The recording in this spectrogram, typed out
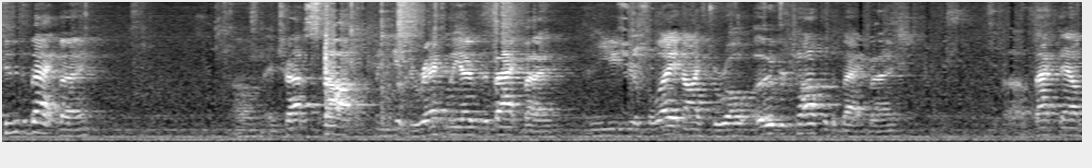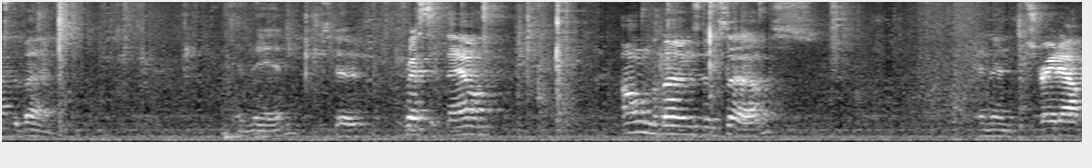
to the backbone um, and try to stop when you get directly over the backbone and use your fillet knife to roll over top of the backbone uh, back down to the bone. And then just press it down on the bones themselves and then straight out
